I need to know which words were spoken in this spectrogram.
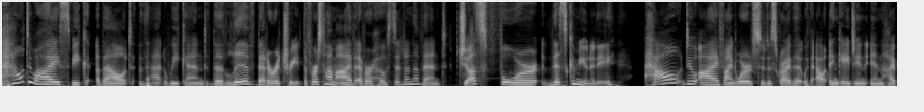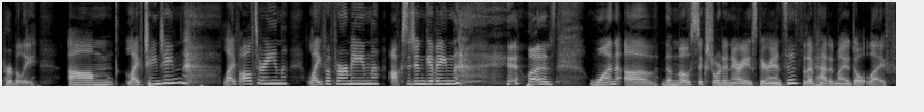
How do I speak about that weekend, the Live Better retreat, the first time I've ever hosted an event just for this community? How do I find words to describe it without engaging in hyperbole? Um, life changing, life altering, life affirming, oxygen giving. it was one of the most extraordinary experiences that I've had in my adult life.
